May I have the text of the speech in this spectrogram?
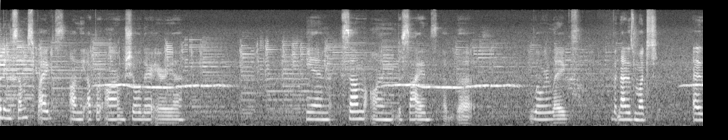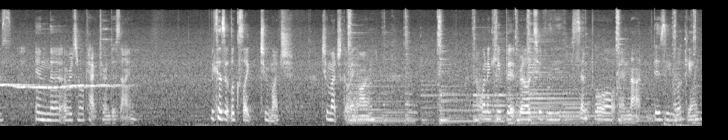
Putting some spikes on the upper arm, shoulder area, and some on the sides of the lower legs, but not as much as in the original Cacturne design because it looks like too much, too much going on. I want to keep it relatively simple and not busy looking.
